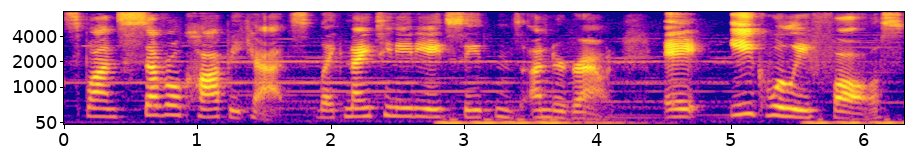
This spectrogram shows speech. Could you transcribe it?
spawned several copycats, like 1988 Satan's Underground, a equally false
